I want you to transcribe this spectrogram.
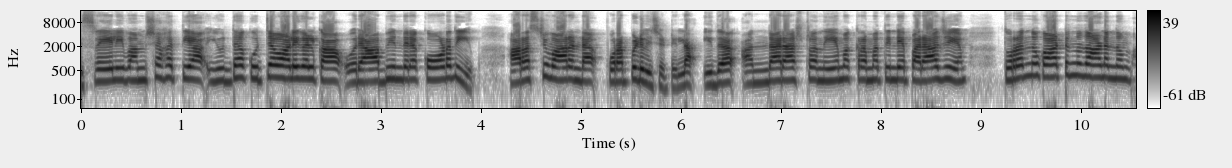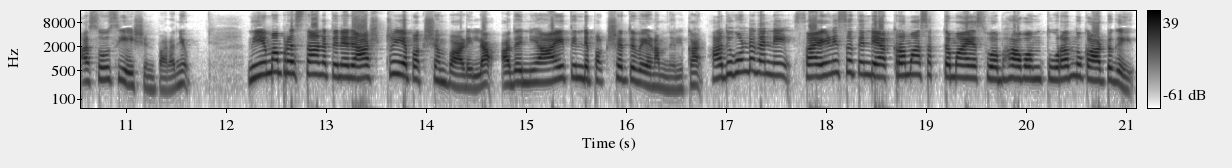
ഇസ്രയേലി വംശഹത്യ യുദ്ധ കുറ്റവാളികൾക്ക് ഒരു ആഭ്യന്തര കോടതിയും അറസ്റ്റ് വാറണ്ട് പുറപ്പെടുവിച്ചിട്ടില്ല. ഇത് അന്താരാഷ്ട്ര നിയമക്രമത്തിന്റെ പരാജയം തുറന്നുകാട്ടുന്നതാണെന്നും അസോസിയേഷൻ പറഞ്ഞു. നിയമപ്രസ്ഥാനത്തിന് രാഷ്ട്രീയ പക്ഷം പാടില്ല. അത് ന്യായത്തിന്റെ പക്ഷത്ത് വേണം നിൽക്കാൻ. അതുകൊണ്ട് തന്നെ സൈനിസത്തിന്റെ അക്രമാസക്തമായ സ്വഭാവം തുറന്നു കാട്ടുകയും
